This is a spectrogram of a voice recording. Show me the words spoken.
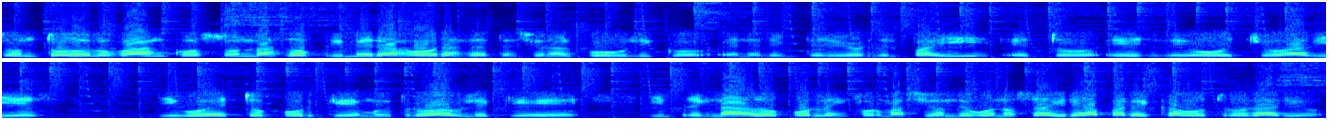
Son todos los bancos, son las dos primeras horas de atención al público en el interior del país. Esto es de 8 a 10. Digo esto porque es muy probable que impregnado por la información de Buenos Aires aparezca otro horario.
